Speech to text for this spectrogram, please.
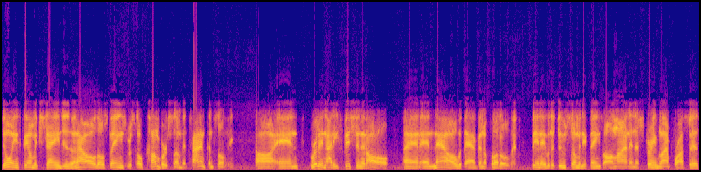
doing film exchanges, and how all those things were so cumbersome and time consuming, uh, and really not efficient at all. And and now with the advent of Hudl and being able to do so many things online in a streamlined process,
